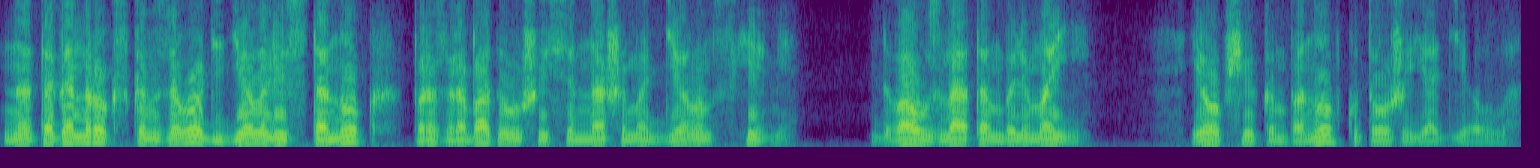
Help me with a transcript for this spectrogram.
На Таганрогском заводе делали станок по нашим отделом схеме. Два узла там были мои, и общую компоновку тоже я делала.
